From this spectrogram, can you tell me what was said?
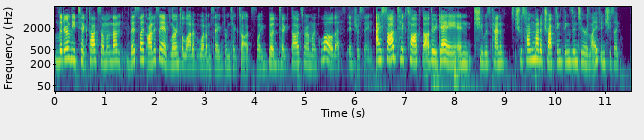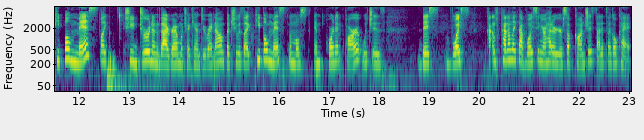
literally TikTok, some of them, this, like, honestly, I've learned a lot of what I'm saying from TikToks, like good TikToks where I'm like, whoa, that's interesting. I saw TikTok the other day and she was kind of, she was talking about attracting things into her life and she's like, people miss, like, she drew it in a diagram, which I can't do right now, but she was like, people miss the most important part, which is this voice, kind of like that voice in your head or your subconscious that it's like, okay,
